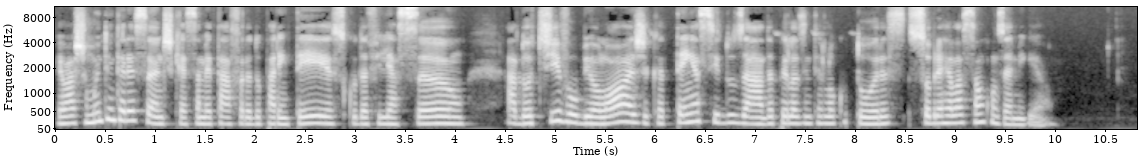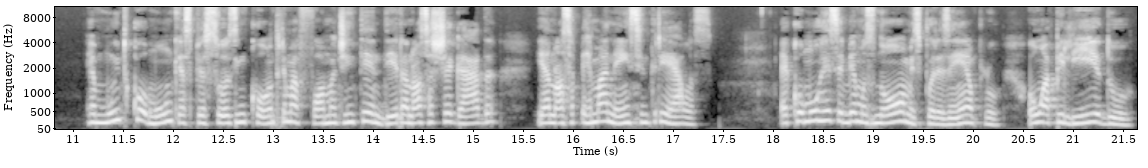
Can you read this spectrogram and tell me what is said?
Eu acho muito interessante que essa metáfora do parentesco, da filiação, adotiva ou biológica, tenha sido usada pelas interlocutoras sobre a relação com Zé Miguel. É muito comum que as pessoas encontrem uma forma de entender a nossa chegada e a nossa permanência entre elas. É comum recebermos nomes, por exemplo, ou um apelido,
